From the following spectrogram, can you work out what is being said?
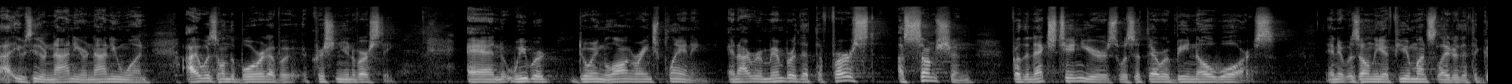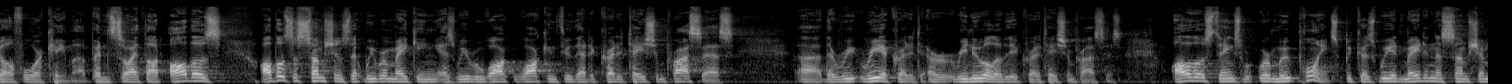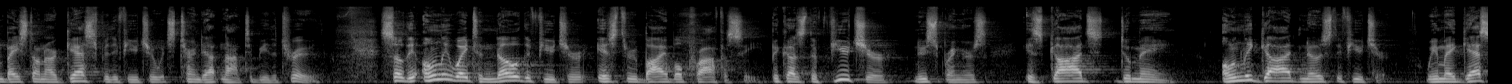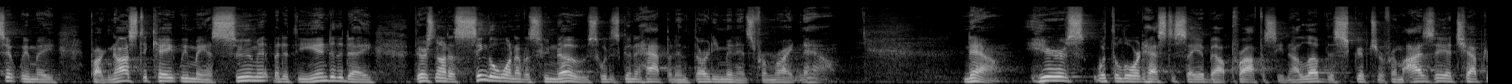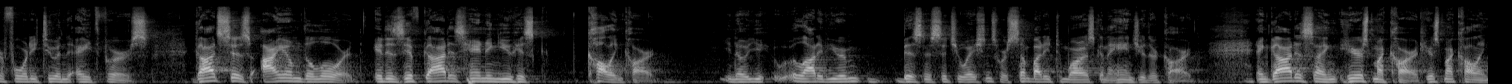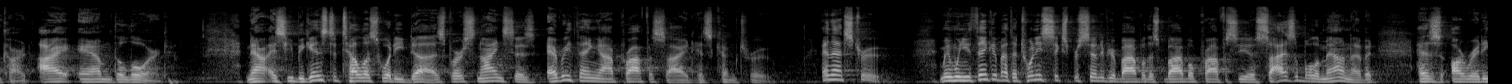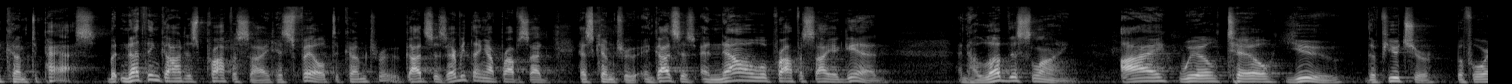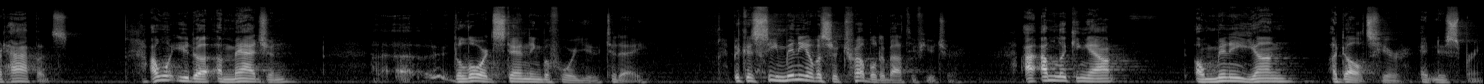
it was either 90 or 91, I was on the board of a, a Christian university and we were doing long range planning. And I remember that the first assumption for the next 10 years was that there would be no wars. And it was only a few months later that the Gulf War came up. And so I thought all those all those assumptions that we were making as we were walk, walking through that accreditation process, uh, the re, re-accredit, or renewal of the accreditation process, all those things were, moot points because we had made an assumption based on our guess for the future, which turned out not to be the truth. So the only way to know the future is through Bible prophecy because the future, New Springers, is God's domain. Only God knows the future. We may guess it, we may prognosticate, we may assume it, but at the end of the day, there's not a single one of us who knows what is going to happen in 30 minutes from right now. Now, here's what the Lord has to say about prophecy. And I love this scripture from Isaiah chapter 42 in the eighth verse. God says, I am the Lord. It is if God is handing you his calling card. You know, you, a lot of you are in business situations where somebody tomorrow is going to hand you their card. And God is saying, Here's my card, here's my calling card. I am the Lord. Now, as he begins to tell us what he does, verse 9 says, Everything I prophesied has come true. And that's true. I mean, when you think about the 26% of your Bible, this Bible prophecy, a sizable amount of it has already come to pass. But nothing God has prophesied has failed to come true. God says, Everything I prophesied has come true. And God says, And now I will prophesy again. And I love this line I will tell you the future before it happens. I want you to imagine uh, the Lord standing before you today because, see, many of us are troubled about the future. I, I'm looking out on many young adults here at New Spring.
